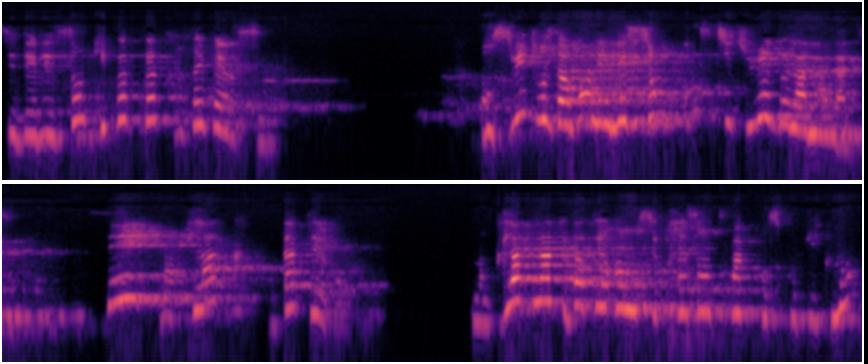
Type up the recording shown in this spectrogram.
C'est des lésions qui peuvent être réversibles. Ensuite, nous avons les lésions constituées de la maladie. La plaque d'athérome. Donc, la plaque d'athérome se présente macroscopiquement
